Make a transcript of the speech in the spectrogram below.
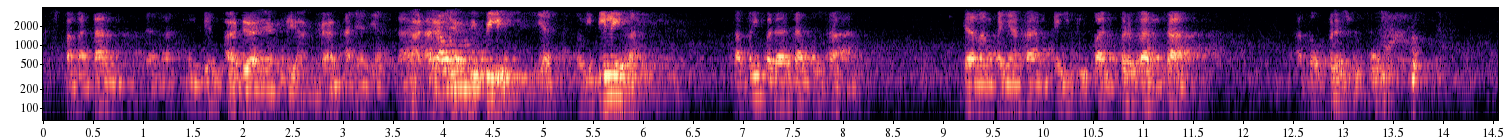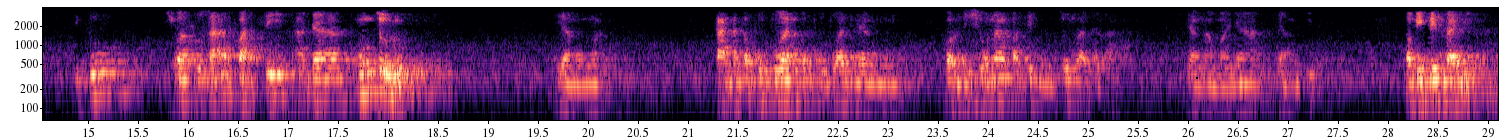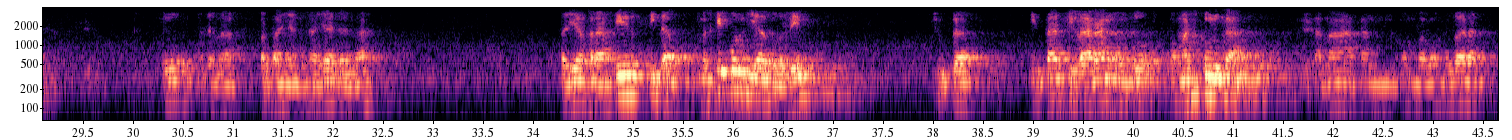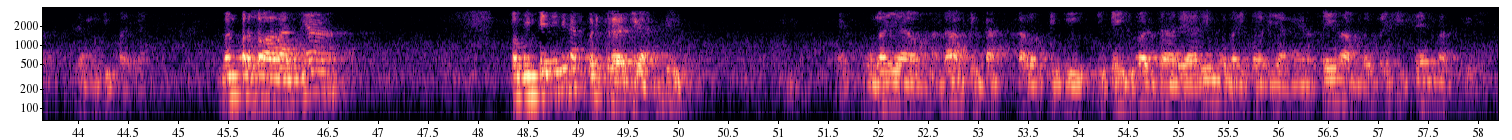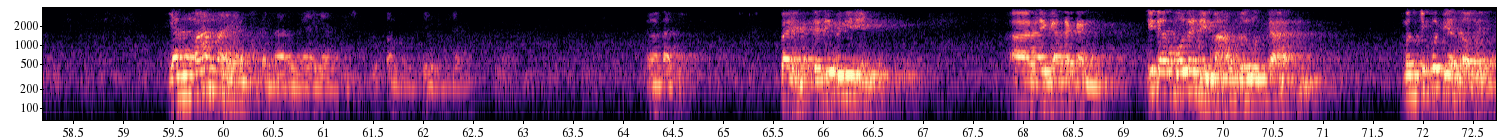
kesepakatan adalah mungkin ada yang diangkat, ada diangkat, ada atau, yang dipilih, ya atau dipilih lah. Tapi pada satu saat dalam kenyataan kehidupan berbangsa atau bersuku itu suatu saat pasti ada muncul yang karena kebutuhan-kebutuhan yang kondisional pasti muncul adalah yang namanya yang pemimpin tadi itu adalah pertanyaan saya adalah tadi yang terakhir tidak meskipun dia boleh juga kita dilarang untuk memaskulkan karena akan membawa mudarat yang lebih banyak. Cuman persoalannya pemimpin ini kan bergradasi. Mulai yang ada tingkat kalau di, di kehidupan sehari-hari mulai dari yang RT sampai presiden gitu. Yang mana yang sebenarnya yang disebut pemimpinnya? Terima kasih. Baik, jadi begini. Uh, dikatakan tidak boleh dimakzulkan meskipun dia soleh.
